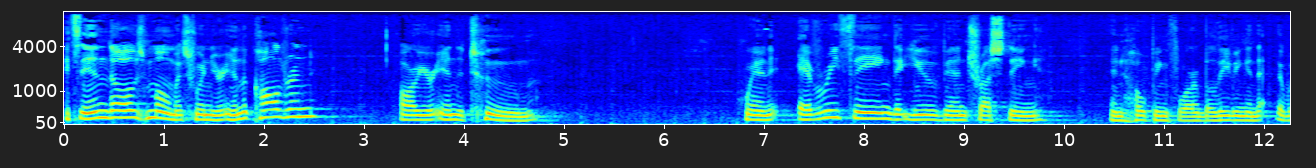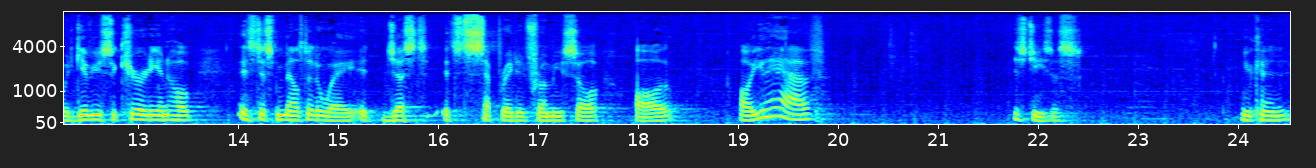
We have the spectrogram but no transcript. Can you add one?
it's in those moments when you're in the cauldron or you're in the tomb, when everything that you've been trusting and hoping for and believing in that, that would give you security and hope it's just melted away. It just it's separated from you. So all all you have is jesus. You can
